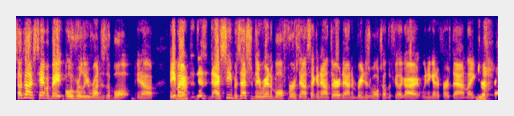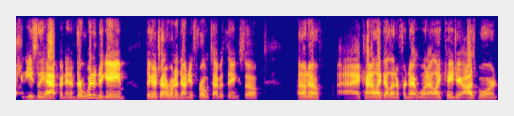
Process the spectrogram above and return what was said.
sometimes Tampa Bay overly runs the ball. You know, they might. Yeah. I've seen possessions. They ran the ball first down, second down, third down, and Brady just walks off the field like, "All right, we didn't get a first down." Like yeah. that can easily happen. And if they're winning the game, they're going to try to run it down your throat, type of thing. So I don't know. I kind of like that Leonard Fournette one. I like KJ Osborn.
